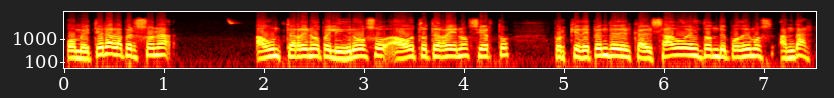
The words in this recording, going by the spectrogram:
o meter a la persona a un terreno peligroso, a otro terreno, ¿cierto? Porque depende del calzado es donde podemos andar.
